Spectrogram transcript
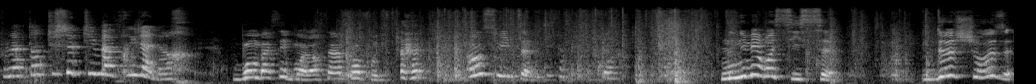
Pour l'instant, tout ce que tu m'as pris, j'adore. Bon bah c'est bon, alors c'est un sans faute. Ensuite, le numéro 6. Deux choses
